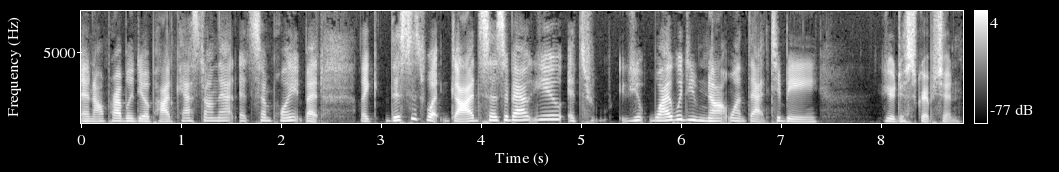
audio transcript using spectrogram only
and I'll probably do a podcast on that at some point. But like, this is what God says about you. It's you. Why would you not want that to be your description?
